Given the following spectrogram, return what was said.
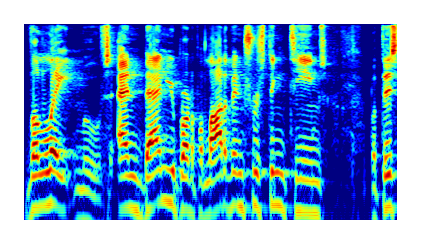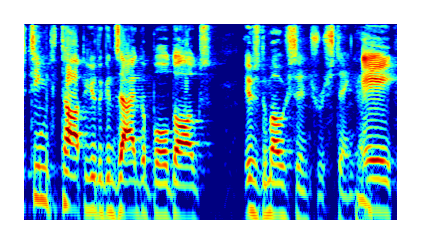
the late moves. And Ben, you brought up a lot of interesting teams, but this team at the top here, the Gonzaga Bulldogs, is the most interesting. A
